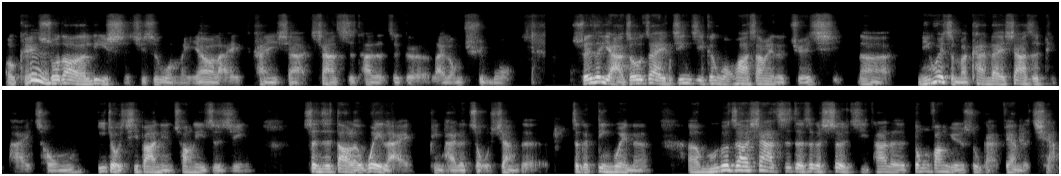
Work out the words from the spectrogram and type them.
，OK，嗯，说到了历史，其实我们也要来看一下夏姿它的这个来龙去脉。随着亚洲在经济跟文化上面的崛起，那您会怎么看待夏姿品牌从一九七八年创立至今，甚至到了未来品牌的走向的这个定位呢？呃，我们都知道夏姿的这个设计，它的东方元素感非常的强，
